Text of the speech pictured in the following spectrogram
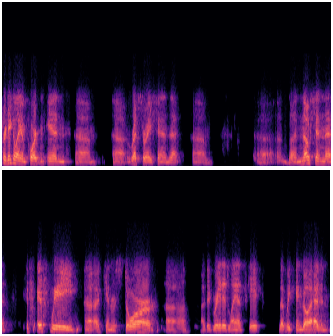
particularly important in um, uh, restoration that um, uh, the notion that if, if we uh, can restore uh, a degraded landscape, that we can go ahead and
